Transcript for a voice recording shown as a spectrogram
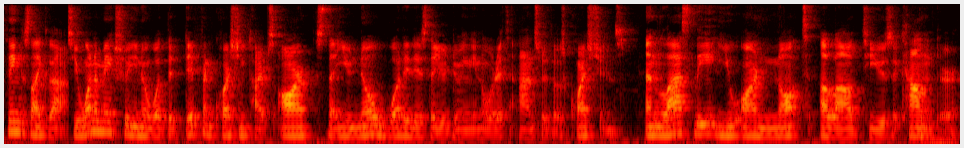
things like that. So you want to make sure you know what the different question types are so that you know what it is that you're doing in order to answer those questions. And lastly, you are not allowed to use a calendar.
